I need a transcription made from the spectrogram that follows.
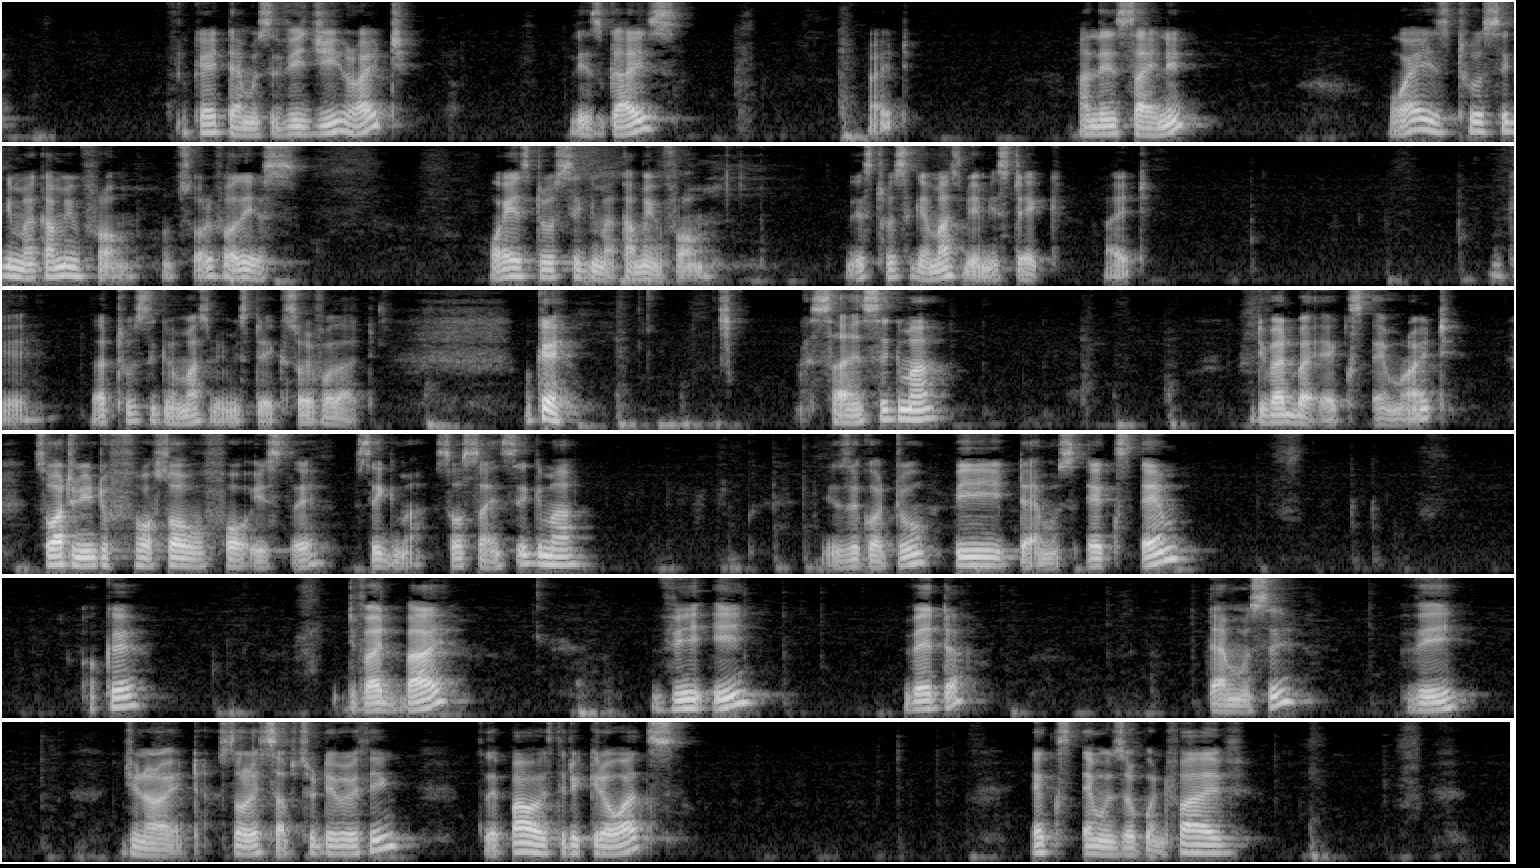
okay, times Vg, right? These guys, right? And then sine. Where is 2 sigma coming from? I'm sorry for this. Where is 2 sigma coming from? This 2 sigma must be a mistake, right? Okay, That 2 sigma must be a mistake. Sorry for that. Okay. Sine sigma divided by xm, right? So what we need to solve for is the sigma. So sine sigma is equal to p times xm, okay, divided by v in vector times v generator. So let's substitute everything. So the power is 3 kilowatts, xm is 0.5,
